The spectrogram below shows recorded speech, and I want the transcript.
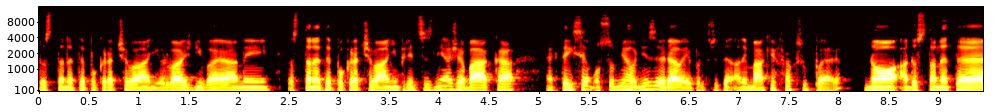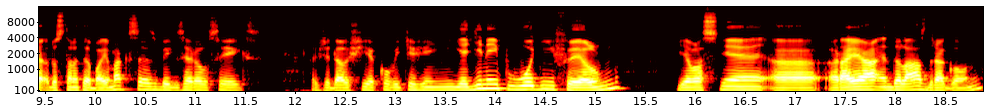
dostanete pokračování Odvážný Vajány, dostanete pokračování Princezny a žabáka, na který jsem osobně hodně zvědavý, protože ten animák je fakt super. No a dostanete, dostanete Baymaxes, Big Zero Six, takže další jako vytěžení. Jediný původní film je vlastně uh, Raya and the Last Dragon,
